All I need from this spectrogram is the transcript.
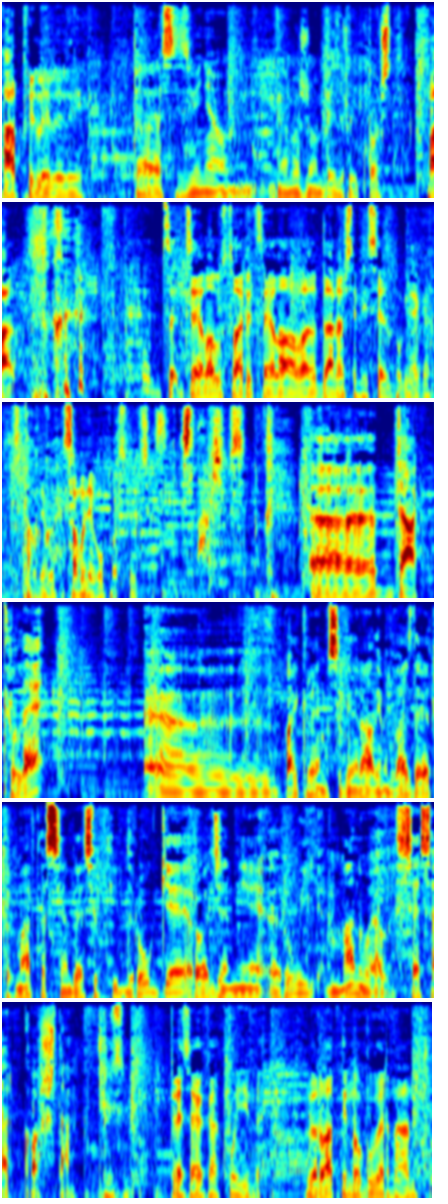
April ili vi? Da, ja se izvinjavam, ne možemo bez ruj košta. Pa, ce- cela, u stvari cela ova današnja emisija je zbog njega. Samo njemu, samo njemu posveća. Slažem se. E, dakle, e, pa i krenemo sa generalima. 29. marta 72. rođen je Rui Manuel Cesar Costa. Mislim, pre svega kako ime. Verovatno ima guvernantu.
